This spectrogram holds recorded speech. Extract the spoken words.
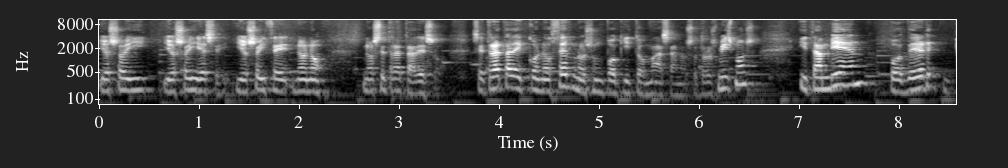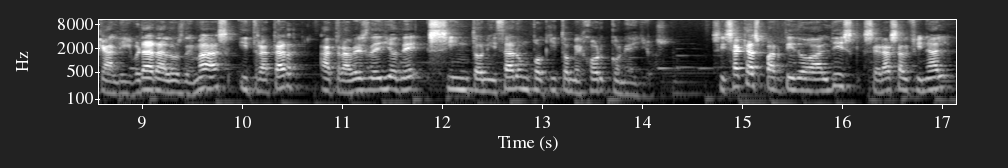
yo soy yo soy S, yo soy C. No, no, no se trata de eso. Se trata de conocernos un poquito más a nosotros mismos y también poder calibrar a los demás y tratar a través de ello de sintonizar un poquito mejor con ellos. Si sacas partido al disc serás al final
